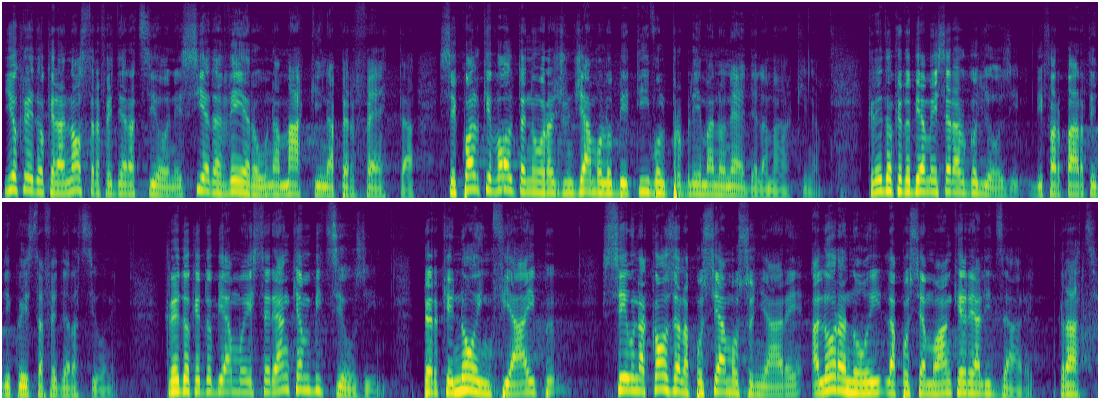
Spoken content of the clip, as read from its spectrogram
Io credo che la nostra federazione sia davvero una macchina perfetta. Se qualche volta non raggiungiamo l'obiettivo, il problema non è della macchina. Credo che dobbiamo essere orgogliosi di far parte di questa federazione. Credo che dobbiamo essere anche ambiziosi, perché noi in FIAIP, se una cosa la possiamo sognare, allora noi la possiamo anche realizzare. Grazie.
